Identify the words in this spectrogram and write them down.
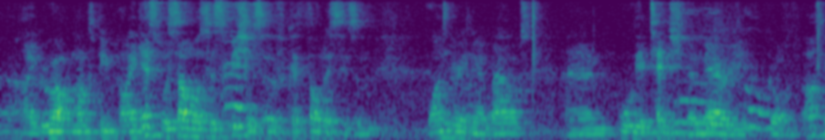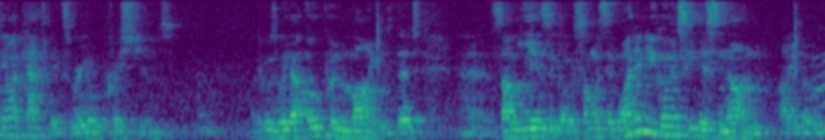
Uh, I grew up amongst people who I guess were somewhat suspicious of Catholicism, wondering about um, all the attention that Mary got. Asking, are Catholics real Christians? But it was with an open mind that uh, some years ago, someone said, why don't you go and see this nun I know?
